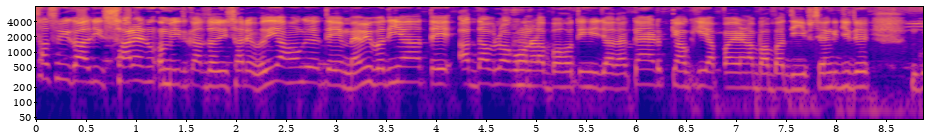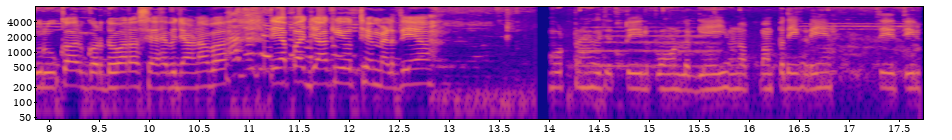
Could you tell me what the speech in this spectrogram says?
ਸਤਿ ਸ੍ਰੀ ਅਕਾਲ ਜੀ। ਸਾਰਿਆਂ ਨੂੰ ਉਮੀਦ ਕਰਦਾ ਜੀ ਸਾਰੇ ਵਧੀਆ ਹੋਵੋਗੇ ਤੇ ਮੈਂ ਵੀ ਵਧੀਆ ਤੇ ਅੱਜ ਦਾ ਵਲੌਗ ਹੋਣ ਵਾਲਾ ਬਹੁਤ ਹੀ ਜ਼ਿਆਦਾ ਘੈਂਟ ਕਿਉਂਕਿ ਆਪਾਂ ਜਾਣਾ ਬਾਬਾ ਦੀਪ ਸਿੰਘ ਜੀ ਦੇ ਗੁਰੂ ਘਰ ਗੁਰਦੁਆਰਾ ਸਾਹਿਬ ਜਾਣਾ ਵਾ ਤੇ ਆਪਾਂ ਜਾ ਕੇ ਉੱਥੇ ਮਿਲਦੇ ਆ। ਮੋਟਰਾਂ ਵਿੱਚ ਤੇਲ ਪਾਉਣ ਲੱਗੇ ਆ ਜੀ, ਹੁਣ ਆਪਾਂ ਪੰਪ ਦੇ ਖੜੇ ਆ ਤੇ ਤੇਲ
